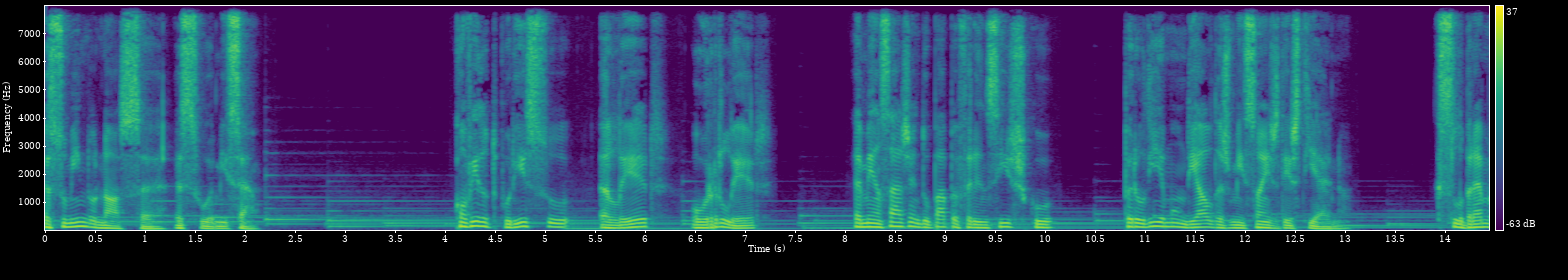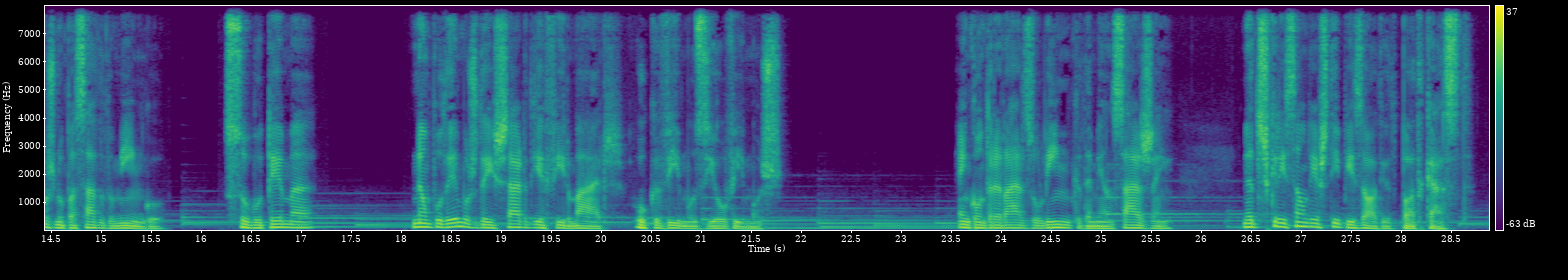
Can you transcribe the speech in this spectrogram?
assumindo nossa a sua missão. Convido-te por isso a ler ou reler a mensagem do Papa Francisco para o Dia Mundial das Missões deste ano, que celebramos no passado domingo, sob o tema Não podemos deixar de afirmar o que vimos e ouvimos encontrarás o link da mensagem na descrição deste episódio de podcast.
